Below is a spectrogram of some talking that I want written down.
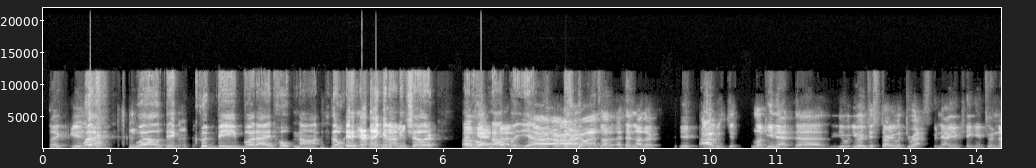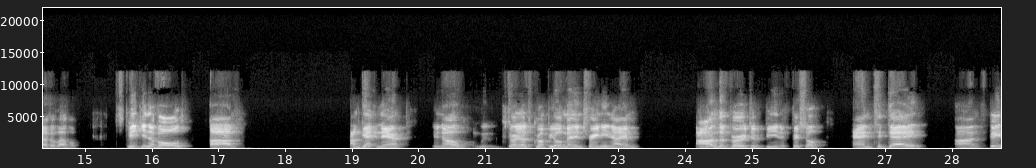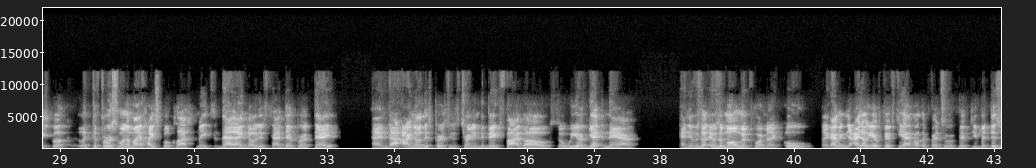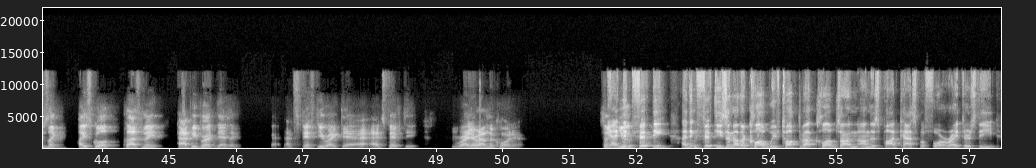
Like, you know? well, it could be, but I'd hope not. The way they're hanging on each other, I okay, hope not. But yeah, all right, all right, well, that's, a, that's another. You, I was just looking at the you. You had just started with dress, but now you're taking it to another level. Speaking of old, um, I'm getting there. You know, we started as grumpy old men in training. I am on the verge of being official, and today on Facebook. Like the first one of my high school classmates that I noticed had their birthday. And uh, I know this person is turning the big 5 0. So we are getting there. And it was a, it was a moment for me, like, oh, like I mean, I know you're 50. I have other friends who are 50, but this was like high school classmate, happy birthday. I was like, that's 50 right there. That's 50, right around the corner. So yeah, I you, think 50, I think 50 is another club. We've talked about clubs on on this podcast before, right? There's the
